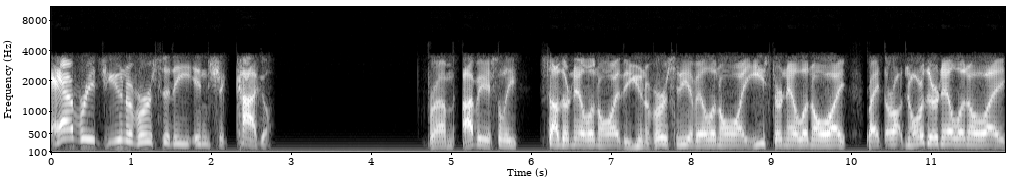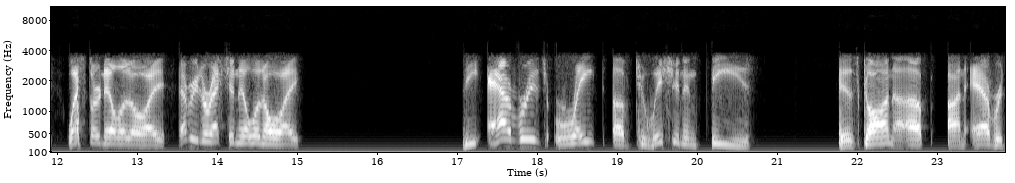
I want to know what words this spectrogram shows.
average university in Chicago from obviously Southern Illinois, the University of Illinois, Eastern Illinois, right? They're all Northern Illinois, Western Illinois, every direction Illinois. The average rate of tuition and fees has gone up on average.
